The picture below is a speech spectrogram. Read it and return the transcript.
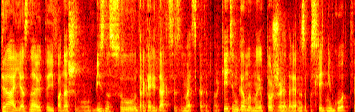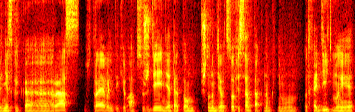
Да, я знаю это и по нашему бизнесу. Дорогая редакция занимается контент-маркетингом, и мы тоже, наверное, за последний год несколько раз устраивали такие обсуждения о том, что нам делать с офисом, как нам к нему подходить. Мы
